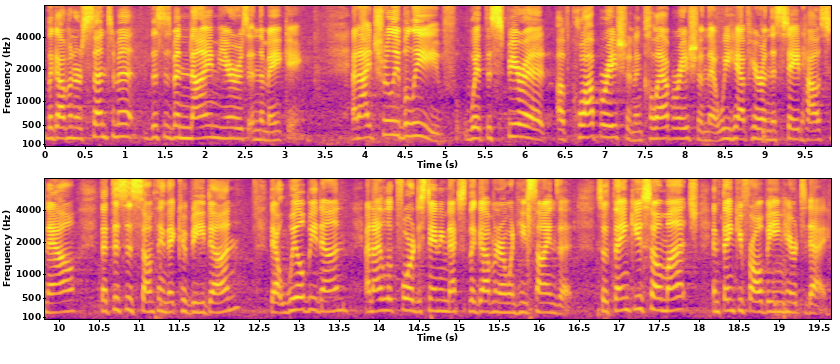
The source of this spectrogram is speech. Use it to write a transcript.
the governor's sentiment. This has been nine years in the making. And I truly believe with the spirit of cooperation and collaboration that we have here in the State House now, that this is something that could be done, that will be done, and I look forward to standing next to the governor when he signs it. So thank you so much, and thank you for all being here today.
